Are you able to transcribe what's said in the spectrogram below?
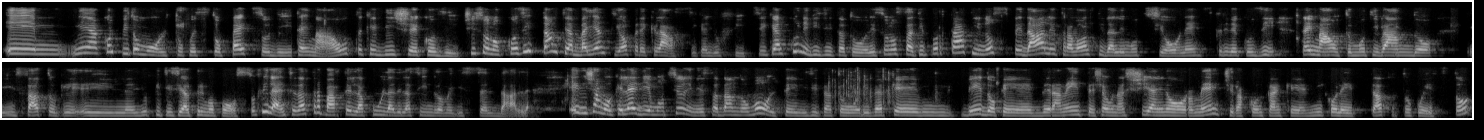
E mm, mi ha colpito molto questo pezzo di Time Out che dice così: ci sono così tante abbaglianti opere classiche agli Uffizi che alcuni visitatori sono stati portati in ospedale travolti dall'emozione. Scrive così Time Out motivando il fatto che il, gli Uffizi sia al primo posto. Firenze, d'altra parte, è la culla della sindrome di Stendhal. E diciamo che lei di emozioni ne sta dando molte ai visitatori, perché mh, vedo che veramente c'è una scia enorme, ci racconta anche Nicoletta tutto questo,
